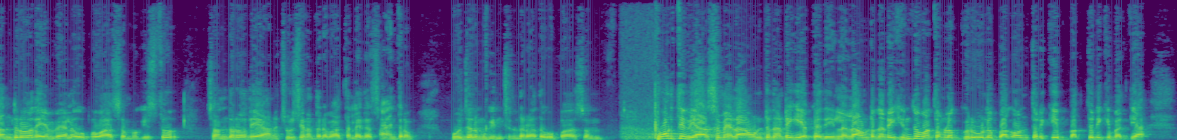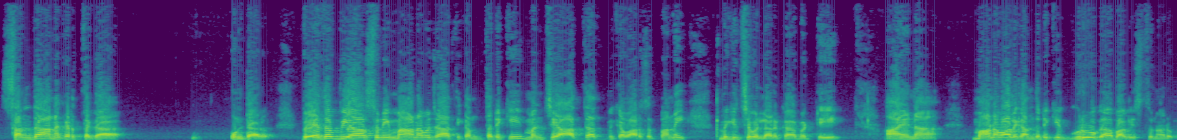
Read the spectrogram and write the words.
చంద్రోదయం వేళ ఉపవాసం ముగిస్తూ చంద్రోదయాన్ని చూసిన తర్వాత లేదా సాయంత్రం పూజలు ముగించిన తర్వాత ఉపవాసం. పూర్తి వ్యాసం ఎలా ఉంటుందంటే ఈ యొక్క దీనిలో ఎలా ఉంటుందంటే హిందూ మతంలో గురువులు భగవంతుడికి భక్తునికి మధ్య సంధానకర్తగా ఉంటారు. వేదవ్యాసుని మానవ జాతికి అంతటికీ మంచి ఆధ్యాత్మిక వారసత్వాన్ని మిగిల్చి వెళ్ళారు కాబట్టి ఆయన మానవాళికి అందరికీ గురువుగా భావిస్తున్నారు.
